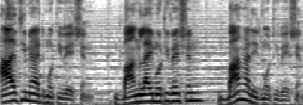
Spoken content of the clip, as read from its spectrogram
আলটিমেট মোটিভেশন বাংলায় মোটিভেশন বাঙালির মোটিভেশন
